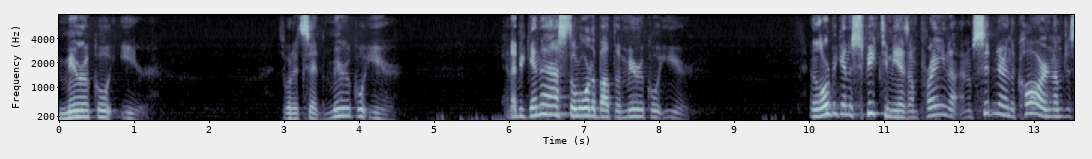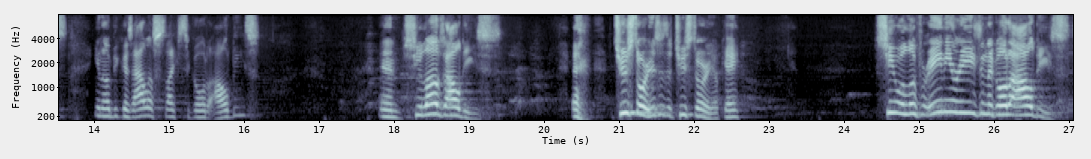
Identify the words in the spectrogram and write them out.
"Miracle Ear." That's what it said miracle ear. And I began to ask the Lord about the miracle ear. And the Lord began to speak to me as I'm praying, and I'm sitting there in the car, and I'm just, you know, because Alice likes to go to Aldi's. And she loves Aldi's. true story. This is a true story, okay? She will look for any reason to go to Aldi's.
